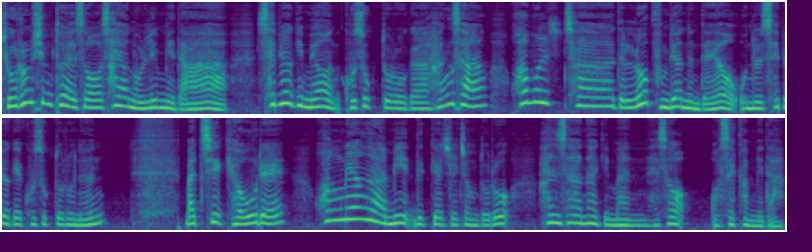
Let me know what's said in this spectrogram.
졸음 쉼터에서 사연 올립니다. 새벽이면 고속도로가 항상 화물차들로 붐볐는데요. 오늘 새벽의 고속도로는 마치 겨울에 황량함이 느껴질 정도로 한산하기만 해서 어색합니다.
